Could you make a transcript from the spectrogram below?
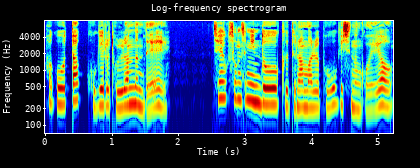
하고 딱 고개를 돌렸는데 체육 선생님도 그 드라마를 보고 계시는 거예요.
